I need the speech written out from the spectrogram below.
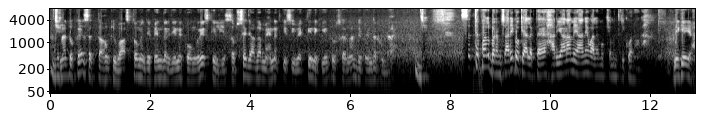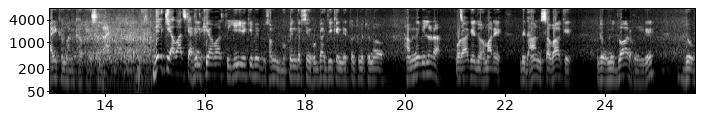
मैं तो कह सकता हूँ कि वास्तव में दीपेंद्र जी ने कांग्रेस के लिए सबसे ज़्यादा मेहनत किसी व्यक्ति ने की है तो उसका नाम दीपेंद्र हुड्डा है। जी। सत्यपाल ब्रह्मचारी को क्या लगता है हरियाणा में आने वाला मुख्यमंत्री कौन होगा? देखिए ये हाईकमान का फैसला है। दिल की आवाज़ क्या दिल की आवाज़ तो यही है कि भाई हम भूपेंद्र सिंह हुड्डा जी के नेतृत्व में चुनाव हमने भी लड़ा और आगे जो हमारे विधानसभा के जो उम्मीदवार होंगे जो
